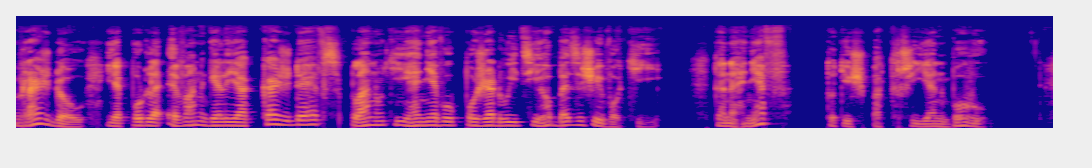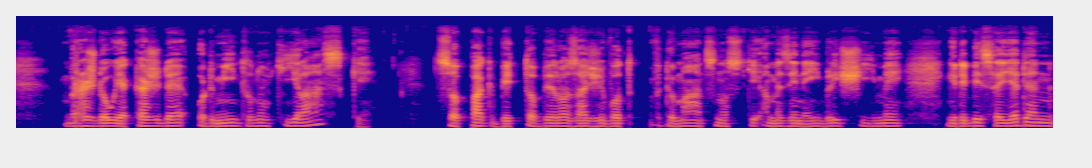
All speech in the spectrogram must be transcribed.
Vraždou je podle Evangelia každé vzplanutí hněvu požadujícího bezživotí. Ten hněv totiž patří jen Bohu. Vraždou je každé odmítnutí lásky. Co pak by to bylo za život v domácnosti a mezi nejbližšími, kdyby se jeden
